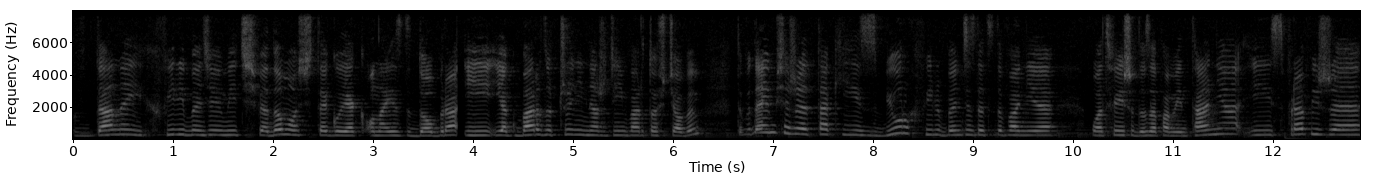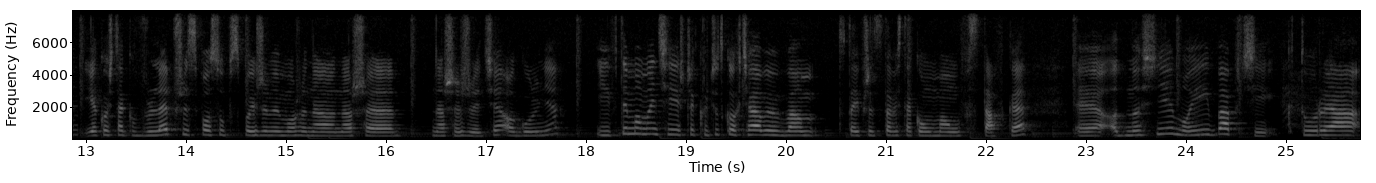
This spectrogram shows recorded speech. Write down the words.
w danej chwili będziemy mieć świadomość tego, jak ona jest dobra i jak bardzo czyni nasz dzień wartościowym, to wydaje mi się, że taki zbiór chwil będzie zdecydowanie łatwiejszy do zapamiętania i sprawi, że jakoś tak w lepszy sposób spojrzymy może na nasze, nasze życie ogólnie. I w tym momencie jeszcze króciutko chciałabym Wam tutaj przedstawić taką małą wstawkę odnośnie mojej babci, która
